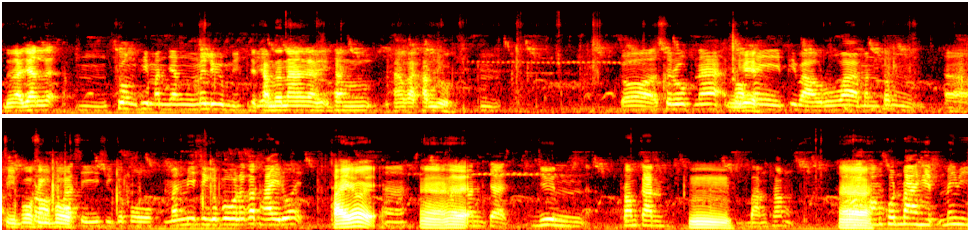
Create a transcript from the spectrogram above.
โดนอายัดแล้วมช่วงที่มันยังไม่ลืมนี่จะทำตั้งนานแล้วทำทำการทำอยู่ อืมก็สรุปนะบโออกเคให้พี่บ่าวรู้ว่ามันต้องเอ่อสิงคโปร์กรอกสิงคโปร์ ภาษีสิงคโปร์มันมีสิงคโปร์แล้วก็ไทยด้วยไทยด้วยอ่าเออนั่นแหละมันจะยื่นพร้อมกันอืมบางช่องเออของคนบางเห็ดไม่มี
